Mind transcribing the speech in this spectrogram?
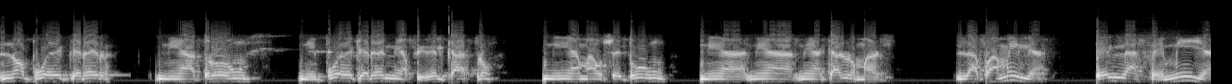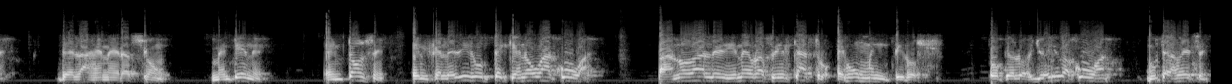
no puede querer ni a Trump, ni puede querer ni a Fidel Castro, ni a Mao Zedong, ni a, ni a, ni a Carlos Marx. La familia es la semilla de la generación, ¿me entiende? Entonces, el que le diga a usted que no va a Cuba para no darle dinero a Fidel Castro es un mentiroso. Porque lo- yo he ido a Cuba muchas veces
